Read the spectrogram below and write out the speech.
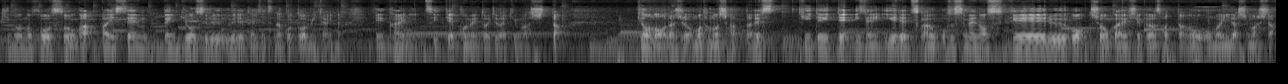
昨日の放送が焙煎勉強する上で大切なことみたいな、えー、回についてコメントをいただきました。今日のラジオも楽しかったです。聞いていて、以前家で使うおすすめのスケールを紹介してくださったのを思い出しました。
